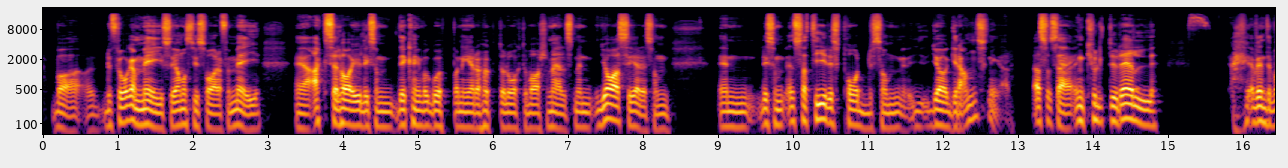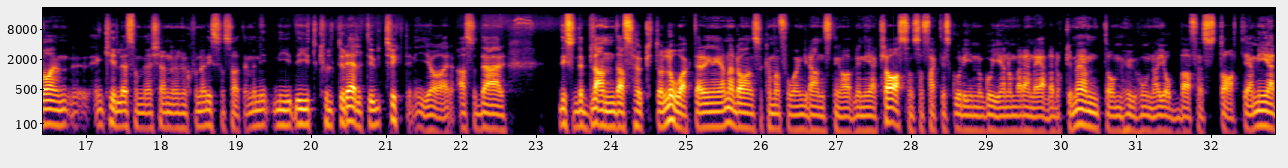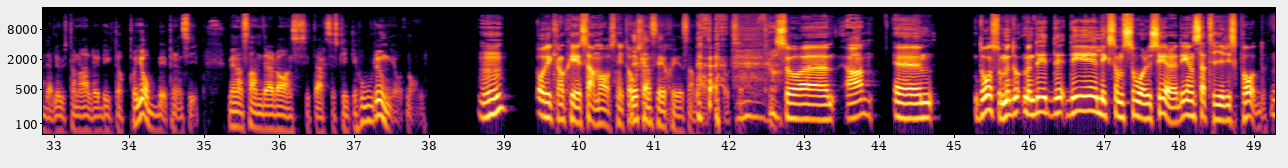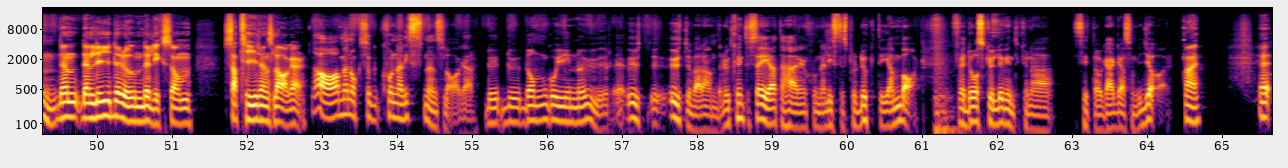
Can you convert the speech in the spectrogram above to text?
Du frågar mig, så jag måste ju svara för mig. Eh, Axel har ju liksom, det kan ju gå upp och ner och högt och lågt och var som helst. Men jag ser det som en, liksom en satirisk podd som gör granskningar. Alltså så här, en kulturell... Jag vet inte vad en, en kille som jag känner, en journalist som sa att men ni, ni, det är ju ett kulturellt uttryck det ni gör. Alltså där liksom det blandas högt och lågt. Där den ena dagen så kan man få en granskning av Linnea Claesson som faktiskt går in och går igenom varenda jävla dokument om hur hon har jobbat för statliga medel utan att aldrig dykt upp på jobb i princip. Medan andra dagen så sitter Axel och skriker horunge åt någon. Mm. Och det kan ske i samma avsnitt också. Det kan se ske i samma avsnitt också. Så, eh, ja. ehm, då så. Men, då, men det, det, det är liksom så du ser det. Det är en satirisk podd. Mm. Den, den lyder under liksom satirens lagar. Ja, men också journalismens lagar. Du, du, de går ju in och ur, ut, ut ur varandra. Du kan inte säga att det här är en journalistisk produkt enbart. För då skulle vi inte kunna sitta och gagga som vi gör. Nej. Eh,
